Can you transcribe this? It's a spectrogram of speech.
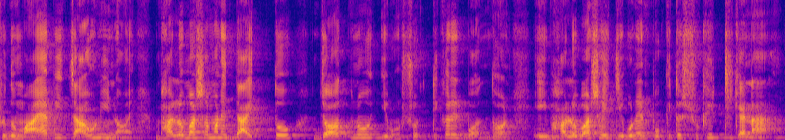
শুধু মায়াবী চাউনি নয়, ভালোবাসা মানে দায়িত্ব, যত্ন এবং সত্যিকারের বন্ধন। এই ভালোবাসাই জীবনের প্রকৃত সুখের ঠিকানা।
